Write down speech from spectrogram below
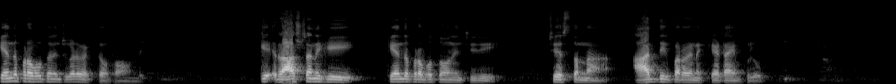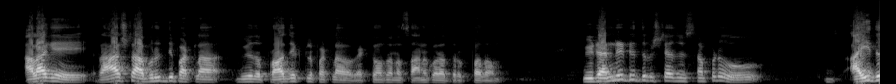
కేంద్ర ప్రభుత్వం నుంచి కూడా వ్యక్తమవుతూ ఉంది. రాష్ట్రానికి కేంద్ర ప్రభుత్వం నుంచి చేస్తున్న ఆర్థికపరమైన కేటాయింపులు అలాగే రాష్ట్ర అభివృద్ధి పట్ల వివిధ ప్రాజెక్టుల పట్ల వ్యక్తమవుతున్న సానుకూల దృక్పథం. వీటన్నిటి దృష్ట్యా చూసినప్పుడు ఐదు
